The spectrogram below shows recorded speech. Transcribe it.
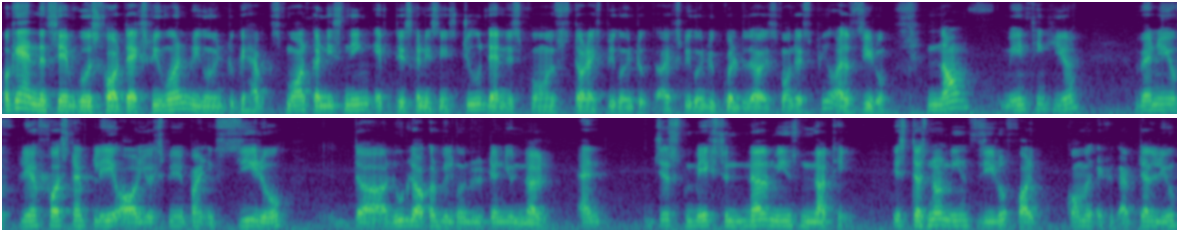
Okay and then same goes for the xp one. We're going to have small conditioning. If this condition is true then response dot xp going to xp going to equal to the response xp or zero. Now main thing here when you play first time play or your xp point is zero the loot locker will going to return you null. And just makes to null means nothing. It does not mean zero. For common if I tell you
